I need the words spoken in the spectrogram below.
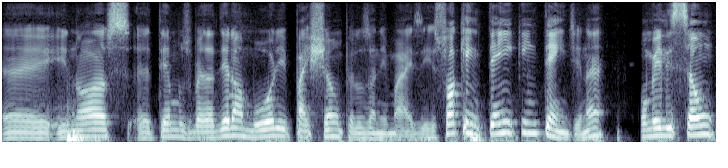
É, e nós é, temos verdadeiro amor e paixão pelos animais. E só quem tem e quem entende, né? Como eles são,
